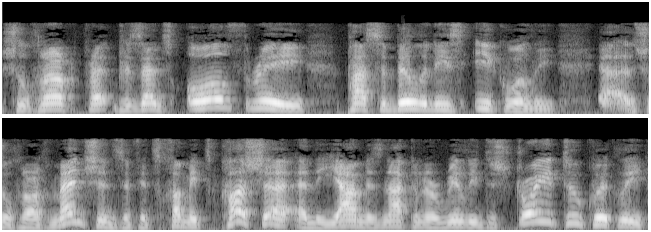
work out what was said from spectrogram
Shulchan Aruch pre- presents all three possibilities equally. Uh, Shulchan Aruch mentions if it's chametz kasha and the yam is not going to really destroy it too quickly,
